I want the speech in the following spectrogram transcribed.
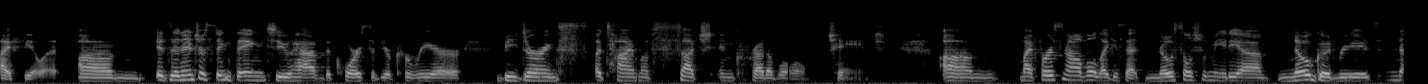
I feel it. Um, it's an interesting thing to have the course of your career be during a time of such incredible change. Um, my first novel, like I said, no social media, no Goodreads, no,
